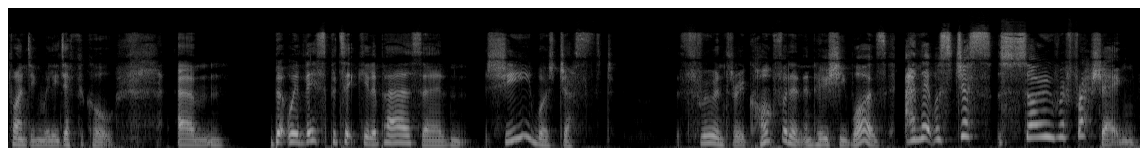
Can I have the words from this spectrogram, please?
finding really difficult um but with this particular person, she was just through and through confident in who she was. And it was just so refreshing.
